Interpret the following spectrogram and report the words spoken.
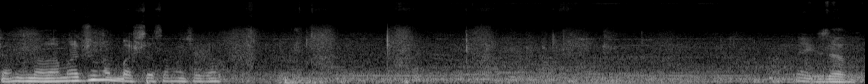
Canım lahmacunla mı başlasam acaba? Ne güzel.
